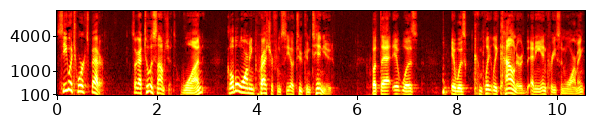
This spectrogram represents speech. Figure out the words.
See which works better. So I got two assumptions. One, global warming pressure from CO2 continued but that it was it was completely countered any increase in warming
